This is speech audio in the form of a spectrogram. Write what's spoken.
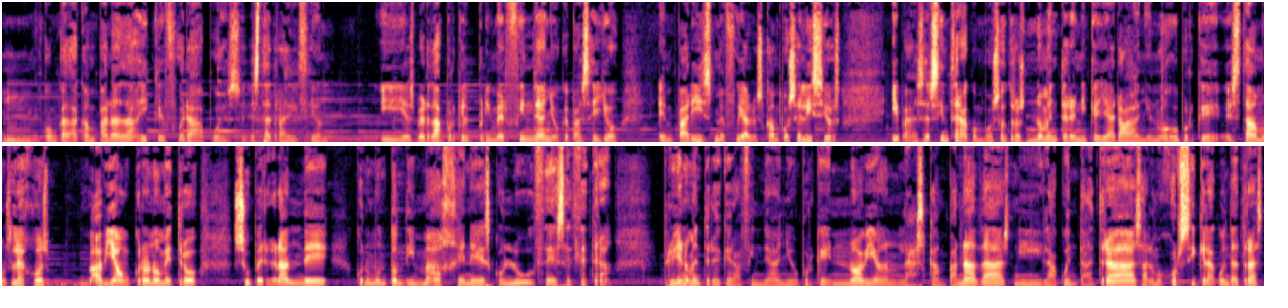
mm, con cada campanada y que fuera pues esta tradición. Y es verdad, porque el primer fin de año que pasé yo en París me fui a los Campos Elíseos y para ser sincera con vosotros, no me enteré ni que ya era año nuevo porque estábamos lejos, había un cronómetro súper grande con un montón de imágenes, con luces, etcétera pero yo no me enteré que era fin de año porque no habían las campanadas ni la cuenta atrás. A lo mejor sí que la cuenta atrás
